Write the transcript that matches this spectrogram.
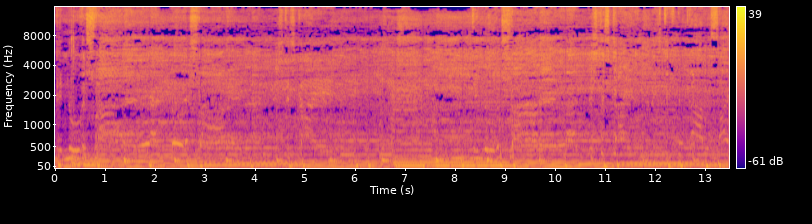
and no it's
